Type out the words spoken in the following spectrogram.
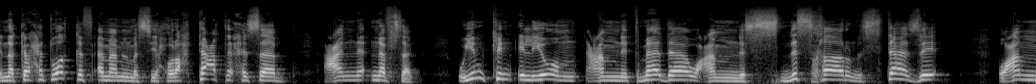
إنك رح توقف أمام المسيح ورح تعطي حساب عن نفسك. ويمكن اليوم عم نتمادى وعم نسخر ونستهزئ وعم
